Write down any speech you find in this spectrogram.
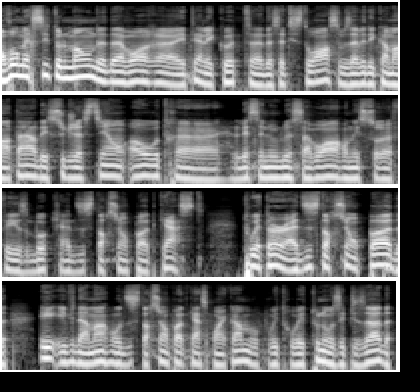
On vous remercie tout le monde d'avoir euh, été à l'écoute euh, de cette histoire. Si vous avez des commentaires, des suggestions autres, euh, laissez-nous le savoir. On est sur euh, Facebook à Distorsion Podcast, Twitter à Distorsion Pod et évidemment au distorsionpodcast.com. Vous pouvez trouver tous nos épisodes.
